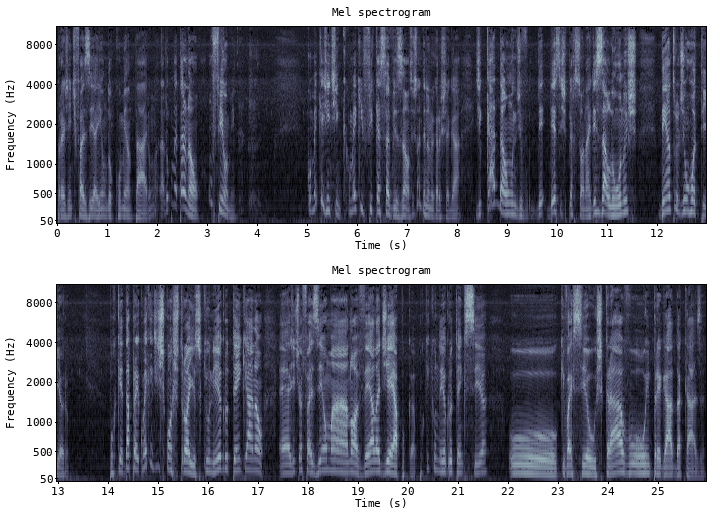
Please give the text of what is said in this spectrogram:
pra gente fazer aí um documentário. Um, ah, documentário não, um filme. Como é que a gente. Como é que fica essa visão? Vocês estão entendendo onde eu quero chegar? De cada um de, de- desses personagens, desses alunos, dentro de um roteiro. Porque dá pra. Como é que a gente desconstrói isso? Que o negro tem que. Ah, não. é, a gente vai fazer uma novela de época. Por que, que o negro tem que ser o. que vai ser o escravo ou o empregado da casa?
